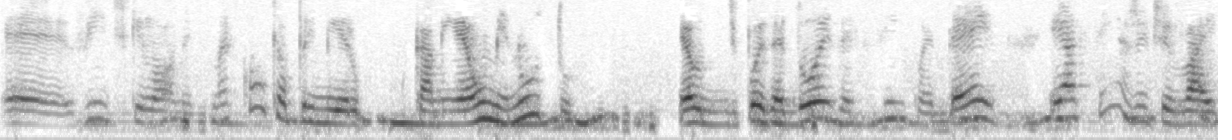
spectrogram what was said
é, 20 quilômetros. Mas qual que é o primeiro caminho? É um minuto? É o, depois é dois, é cinco, é dez? E assim a gente vai,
